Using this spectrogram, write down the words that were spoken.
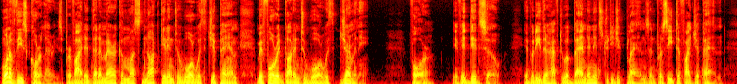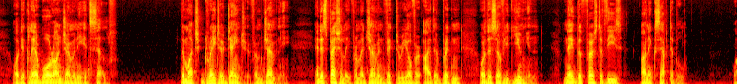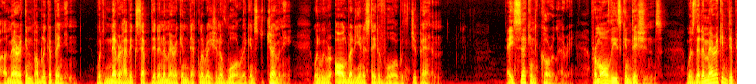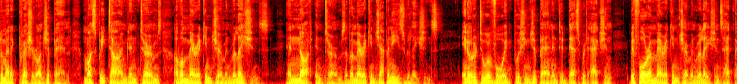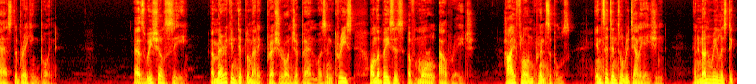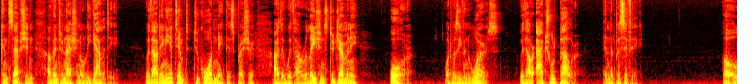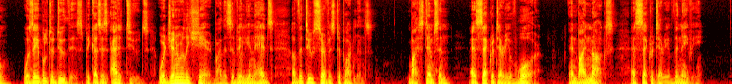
One of these corollaries provided that America must not get into war with Japan before it got into war with Germany. For, if it did so, it would either have to abandon its strategic plans and proceed to fight Japan, or declare war on Germany itself. The much greater danger from Germany, and especially from a German victory over either Britain or the Soviet Union, made the first of these unacceptable while American public opinion would never have accepted an American declaration of war against Germany when we were already in a state of war with Japan. A second corollary from all these conditions was that American diplomatic pressure on Japan must be timed in terms of American-German relations and not in terms of American-Japanese relations in order to avoid pushing Japan into desperate action before American-German relations had passed the breaking point. As we shall see, American diplomatic pressure on Japan was increased on the basis of moral outrage, high-flown principles, incidental retaliation, and an unrealistic conception of international legality, without any attempt to coordinate this pressure either with our relations to Germany or, what was even worse, with our actual power in the Pacific. Hull was able to do this because his attitudes were generally shared by the civilian heads of the two service departments, by Stimson as Secretary of War, and by Knox as Secretary of the Navy.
